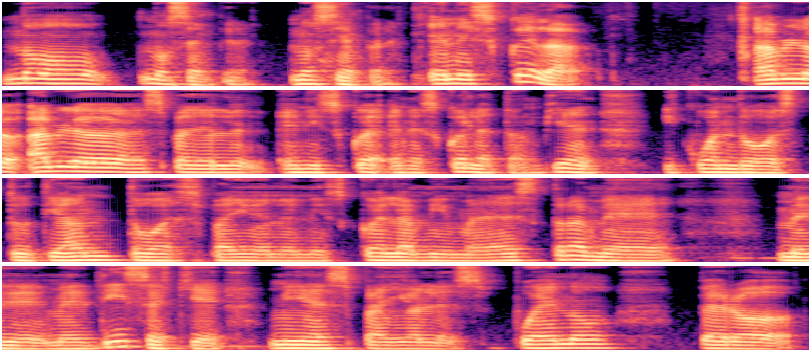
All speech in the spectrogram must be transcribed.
no, no siempre, no siempre. En escuela, hablo, hablo español en, escuela, en escuela también, y cuando estudiando español en escuela, mi maestra me, me, me dice que mi español es bueno, pero,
